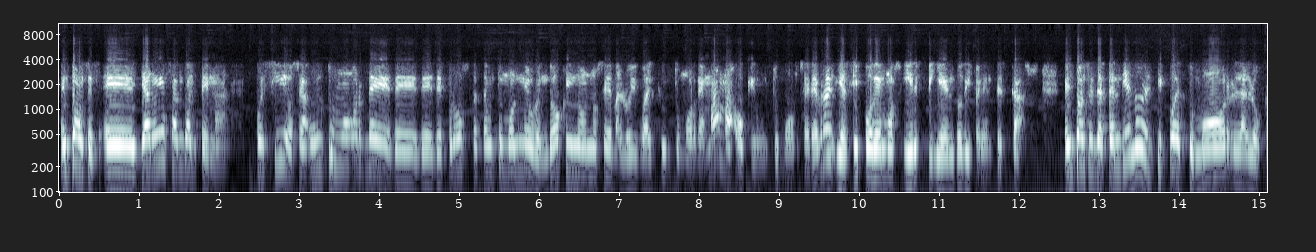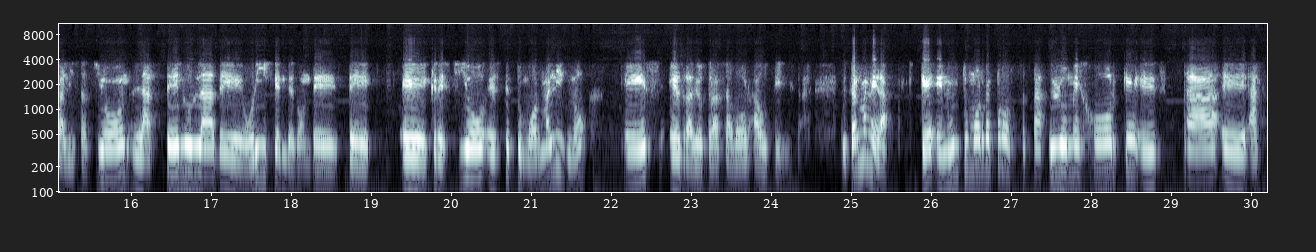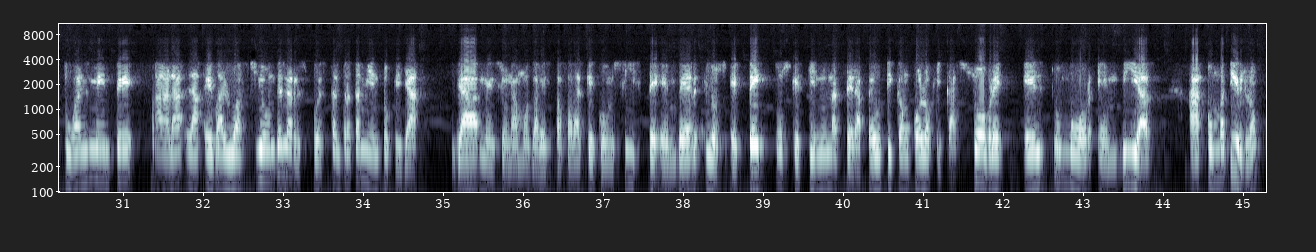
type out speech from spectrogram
Entonces, eh, ya regresando al tema, pues sí, o sea, un tumor de, de, próstata, un tumor neuroendocrino no se evalúa igual que un tumor de mama o que un tumor cerebral y así podemos ir viendo diferentes casos. Entonces, dependiendo del tipo de tumor, la localización, la célula de origen de donde se eh, creció este tumor maligno, es el radiotrazador a utilizar. De tal manera que en un tumor de próstata, lo mejor que está eh, actualmente para la evaluación de la respuesta al tratamiento que ya ya mencionamos la vez pasada, que consiste en ver los efectos que tiene una terapéutica oncológica sobre el tumor en vías a combatirlo.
